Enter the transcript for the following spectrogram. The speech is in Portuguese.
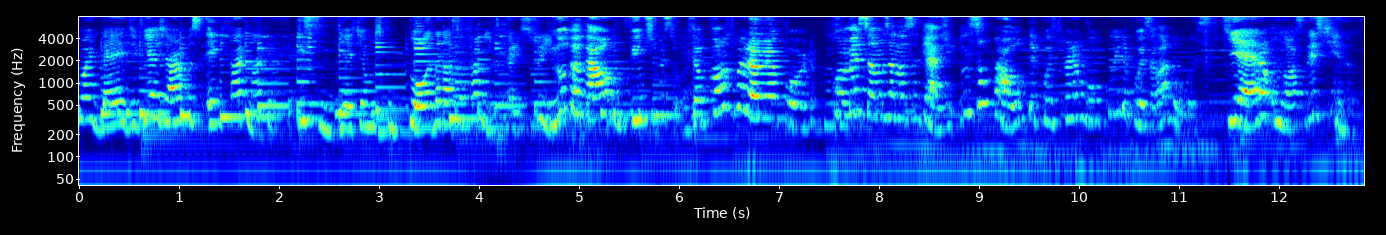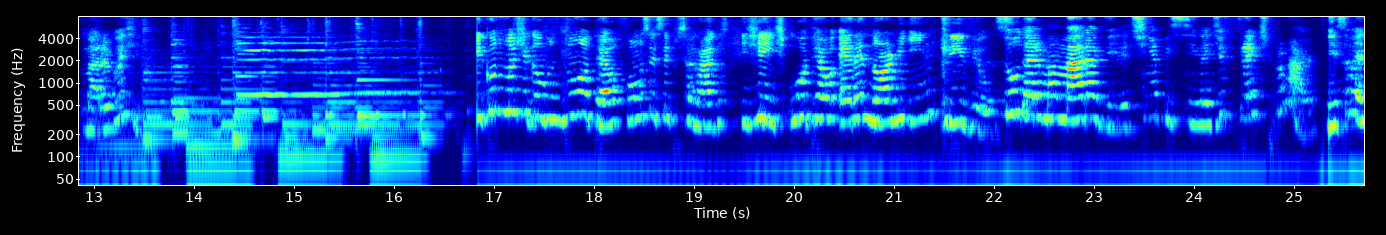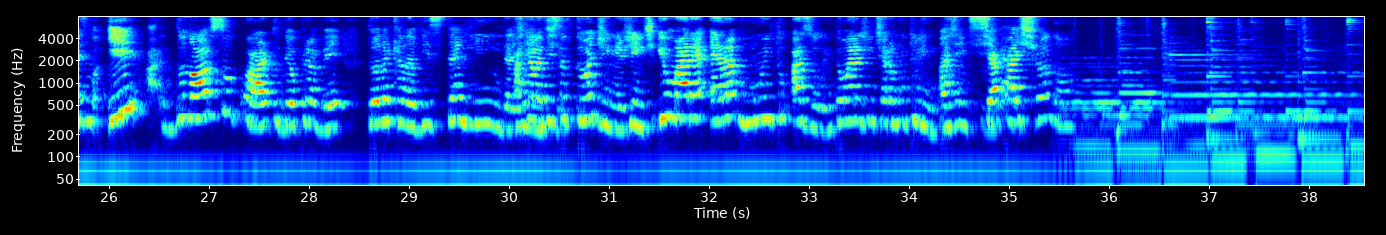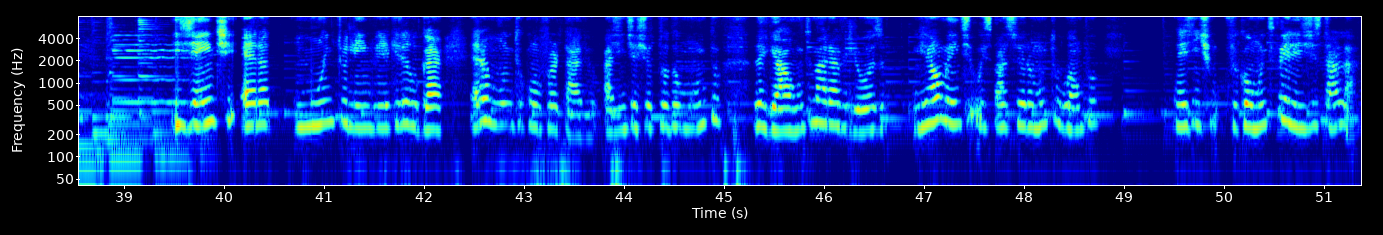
com a ideia de viajarmos em família. E sim, viajamos com toda a nossa família. É isso aí. No total, 20 pessoas. Então fomos para o aeroporto, começamos a nossa viagem em São Paulo, depois Pernambuco e depois Alagoas. Que era o nosso destino, Maragogi. No hotel, fomos recepcionados e, gente, o hotel era enorme e incrível. Tudo era uma maravilha, tinha piscina de frente pro mar. Isso mesmo. E do nosso quarto deu pra ver toda aquela vista linda, Aquela gente. vista todinha, gente. E o mar era muito azul, então era, gente, era muito lindo. A gente se apaixonou. Gente, era muito lindo e aquele lugar era muito confortável. A gente achou tudo muito legal, muito maravilhoso. Realmente o espaço era muito amplo e a gente ficou muito feliz de estar lá.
